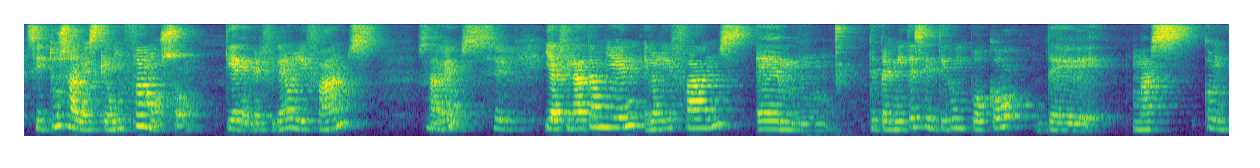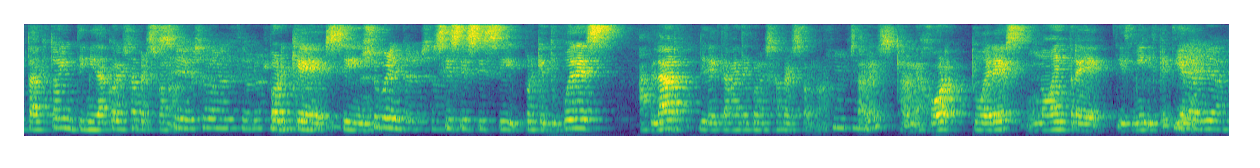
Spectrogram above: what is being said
si tú sabes que un famoso tiene perfil en OnlyFans, ¿sabes? Sí. Y al final también el OnlyFans em, te permite sentir un poco de más contacto e intimidad con esa persona. Sí, eso lo mencionas. Porque, sí. Súper interesante. Sí, sí, sí, sí, porque tú puedes hablar directamente con esa persona. ¿sabes? Que a lo mejor tú eres uno entre 10.000 que tiene, Ya, ya.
